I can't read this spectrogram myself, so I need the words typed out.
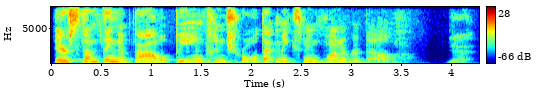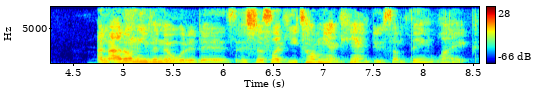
there's something about being controlled that makes me want to rebel. Yeah and I don't even know what it is. It's just like you tell me I can't do something, like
